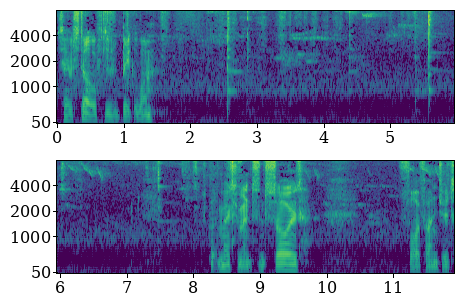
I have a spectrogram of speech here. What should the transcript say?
So we'll start off with a bigger one. got the measurements inside 500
